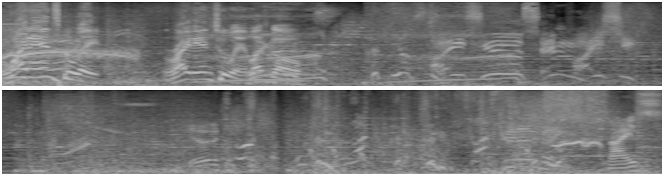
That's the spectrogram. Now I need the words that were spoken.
Right into it. Right into it. Let's go. Nice.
